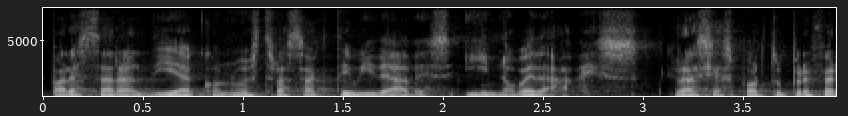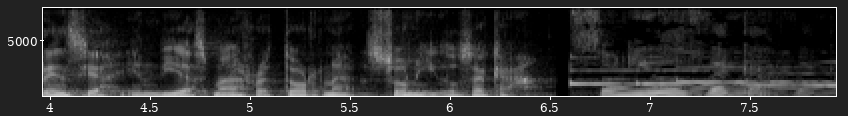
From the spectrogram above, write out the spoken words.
para estar al día con nuestras actividades y novedades. Gracias por tu preferencia. En días más retorna Sonidos Acá. Sonidos Acá.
